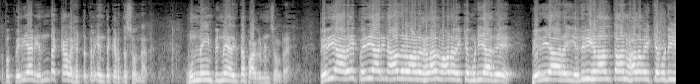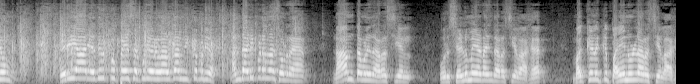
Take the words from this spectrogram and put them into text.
அப்ப பெரியார் எந்த காலகட்டத்தில் எந்த கருத்தை சொன்னார்? முன்னையும் பின்னையும் அதுக்கு தான் பார்க்கணும்னு சொல்றேன். பெரியாரை பெரியாரின் ஆதரவாளர்களால் வாழ வைக்க முடியாது. பெரியாரை எதிரிகளால் தான் வாழ வைக்க முடியும். பெரியார் எதிர்ப்பு பேசக்கூடியவர்களால் தான் நிற்க முடியும். அந்த அடிப்படையில் தான் சொல்றேன். நாம் தமிழின் அரசியல் ஒரு செழுமையடைந்த அரசியலாக மக்களுக்கு பயனுள்ள அரசியலாக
